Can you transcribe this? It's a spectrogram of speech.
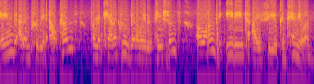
aimed at improving outcomes for mechanically ventilated patients along the ED to ICU continuum.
